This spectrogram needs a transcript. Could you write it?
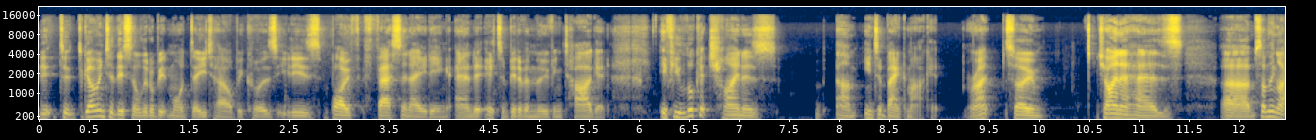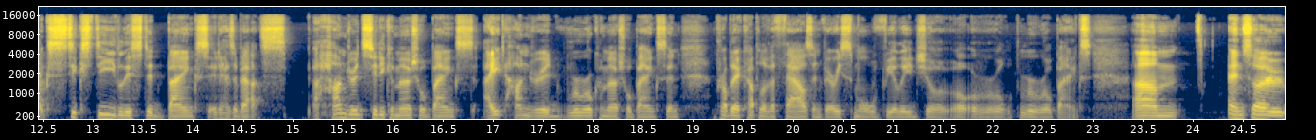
to, go into this a little bit more detail because it is both fascinating and it's a bit of a moving target. If you look at China's um, interbank market, right? So China has uh, something like 60 listed banks. It has about 100 city commercial banks, 800 rural commercial banks, and probably a couple of a thousand very small village or, or, or rural, rural banks. Um, and so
